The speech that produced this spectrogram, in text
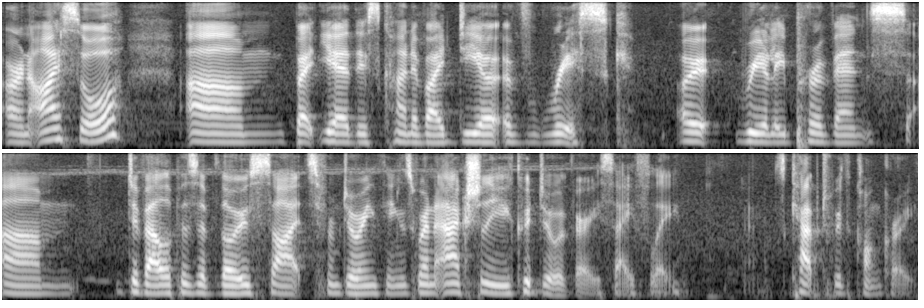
are an eyesore. Um, but yeah, this kind of idea of risk uh, really prevents um, developers of those sites from doing things when actually you could do it very safely. It's capped with concrete.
